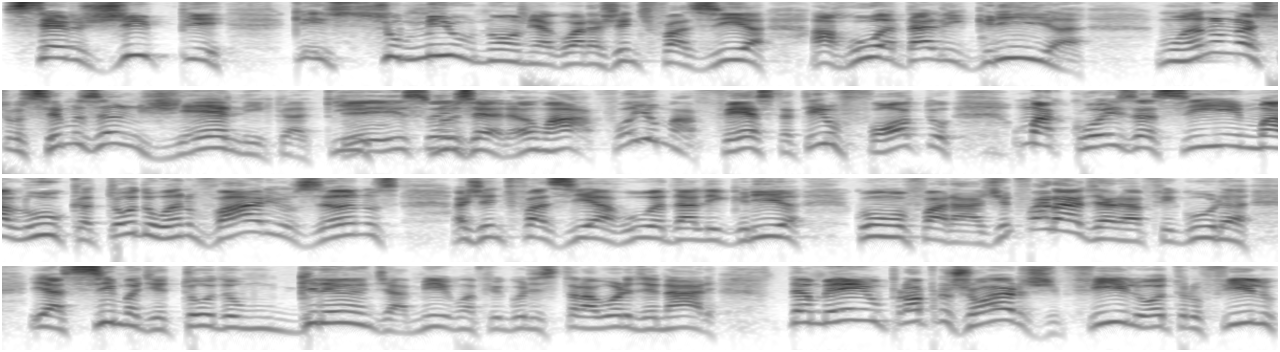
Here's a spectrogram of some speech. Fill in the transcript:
Sergipe, que sumiu o nome agora, a gente fazia a Rua da Alegria. Um ano nós trouxemos Angélica aqui isso, no Zerão. Ah, foi uma festa, tenho foto, uma coisa assim maluca. Todo ano, vários anos, a gente fazia a Rua da Alegria com o Farage. O Farage era a figura, e acima de tudo, um grande amigo, uma figura extraordinária. Também o próprio Jorge, filho, outro filho,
